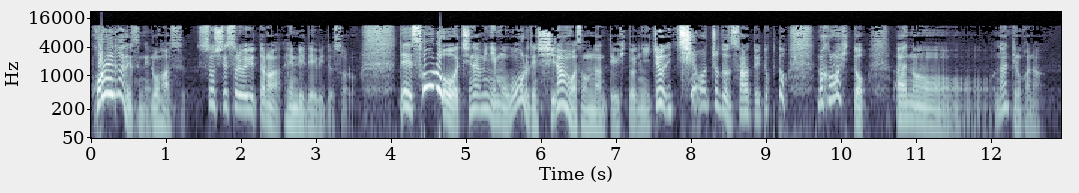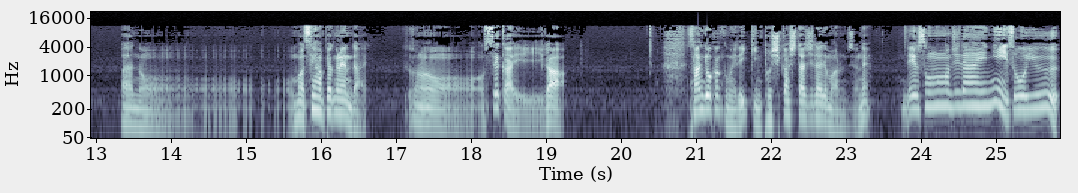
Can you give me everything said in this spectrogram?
これがですね、ロハス。そしてそれを言ったのはヘンリー・デイビッド・ソロ。で、ソロをちなみにもうウォールデン知らんわ、そんなんっていう人に、一応、一応ちょっとさらっと言っとくと、まあ、この人、あのー、なんていうのかな。あのー、まあ、1800年代、その、世界が、産業革命で一気に都市化した時代でもあるんですよね。で、その時代にそういう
